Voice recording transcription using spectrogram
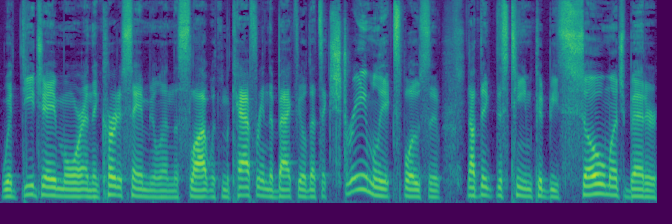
with DJ Moore and then Curtis Samuel in the slot with McCaffrey in the backfield. That's extremely explosive. And I think this team could be so much better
